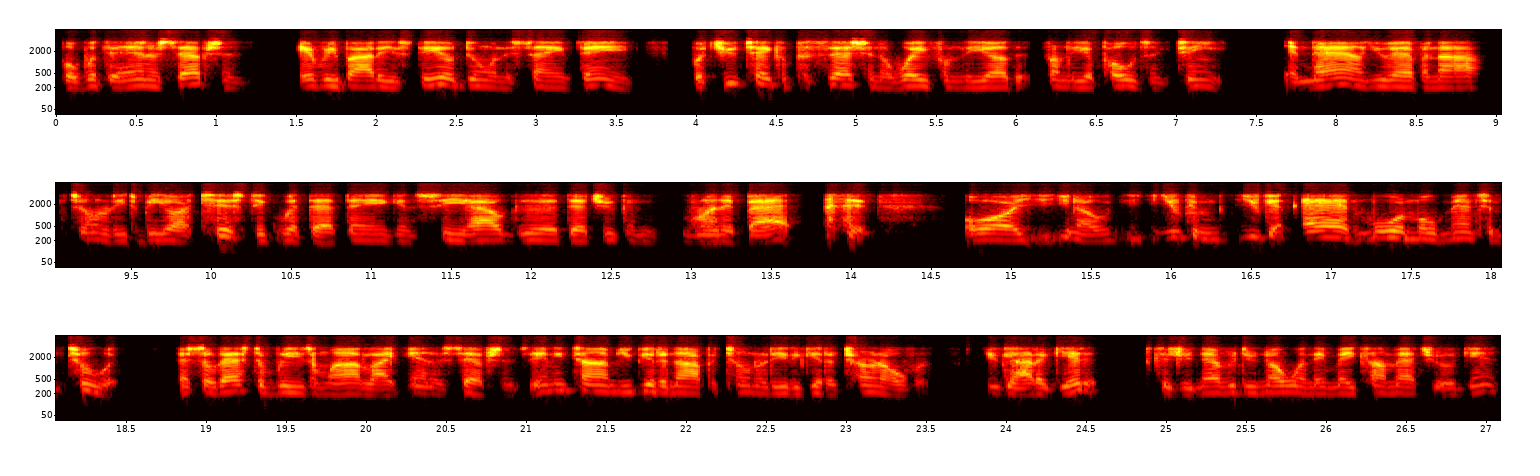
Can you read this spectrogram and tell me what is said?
But with the interception, everybody is still doing the same thing. But you take a possession away from the other from the opposing team, and now you have an opportunity to be artistic with that thing and see how good that you can run it back. or you know you can you can add more momentum to it. And so that's the reason why I like interceptions. Anytime you get an opportunity to get a turnover, you got to get it because you never do know when they may come at you again.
